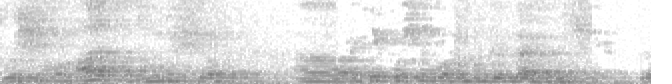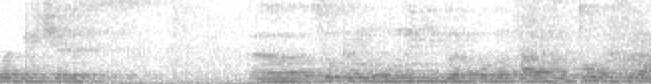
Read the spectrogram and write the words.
площину альфа, тому що таких площин може бути безліч. Через цю пряму вони ніби обертаються, то вже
